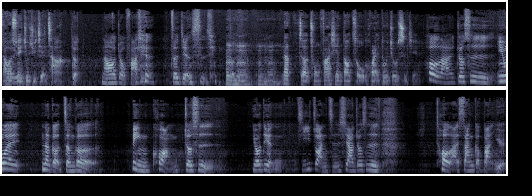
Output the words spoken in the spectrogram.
然后所以就去检查，对，然后就发现这件事情，嗯哼，嗯哼，那这从发现到走后来多久时间？后来就是因为那个整个病况就是有点急转直下，就是。后来三个半月，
